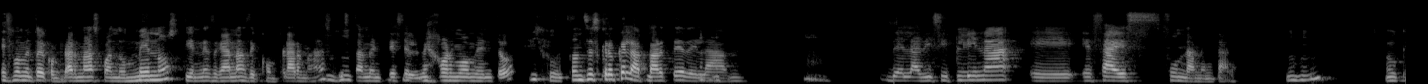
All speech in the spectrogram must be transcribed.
es momento de comprar más cuando menos tienes ganas de comprar más, justamente es el mejor momento. Entonces creo que la parte de la, de la disciplina, eh, esa es fundamental. Ok.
